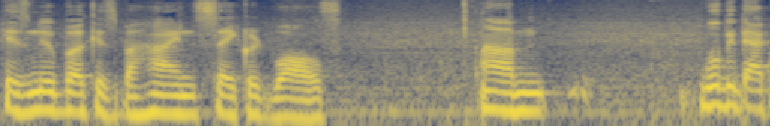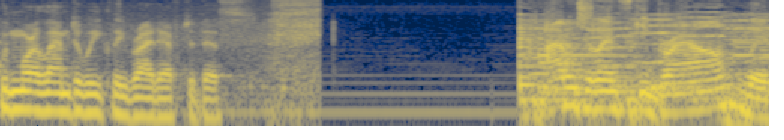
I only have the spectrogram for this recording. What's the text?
His new book is Behind Sacred Walls. Um, we'll be back with more Lambda Weekly right after this. I'm Jelinsky Brown with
